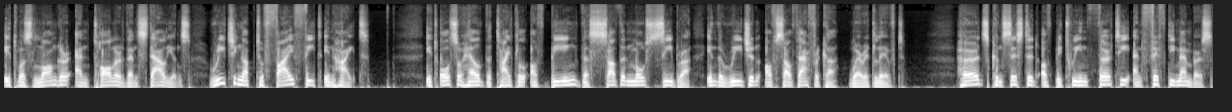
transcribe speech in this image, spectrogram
it was longer and taller than stallions, reaching up to 5 feet in height. It also held the title of being the southernmost zebra in the region of South Africa where it lived. Herds consisted of between 30 and 50 members,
